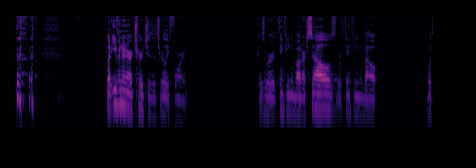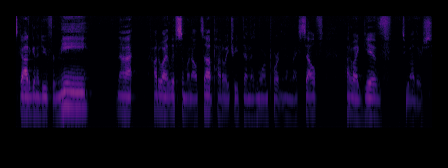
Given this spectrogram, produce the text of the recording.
but even in our churches, it's really foreign. Because we're thinking about ourselves, we're thinking about what's God going to do for me, not how do I lift someone else up, how do I treat them as more important than myself, how do I give to others.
